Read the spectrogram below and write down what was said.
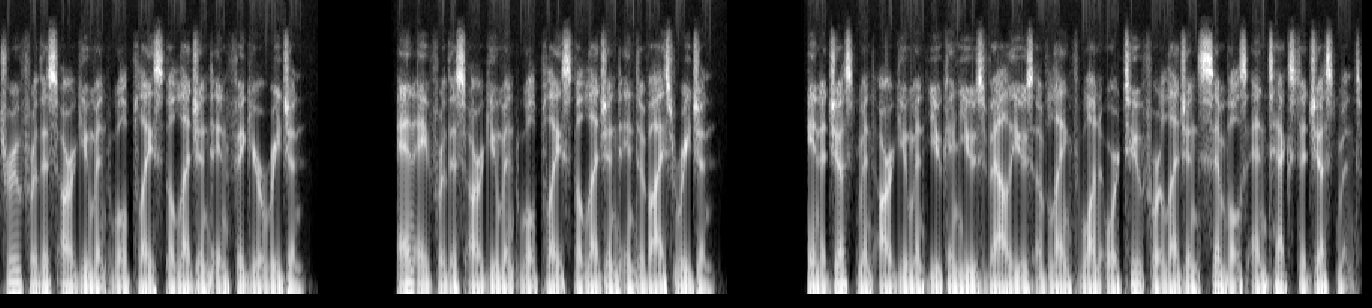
True for this argument will place the legend in figure region. NA for this argument will place the legend in device region. In adjustment argument you can use values of length 1 or 2 for legend symbols and text adjustment.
